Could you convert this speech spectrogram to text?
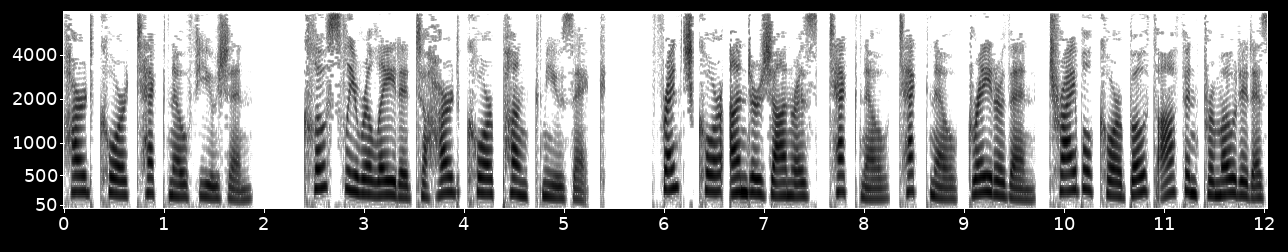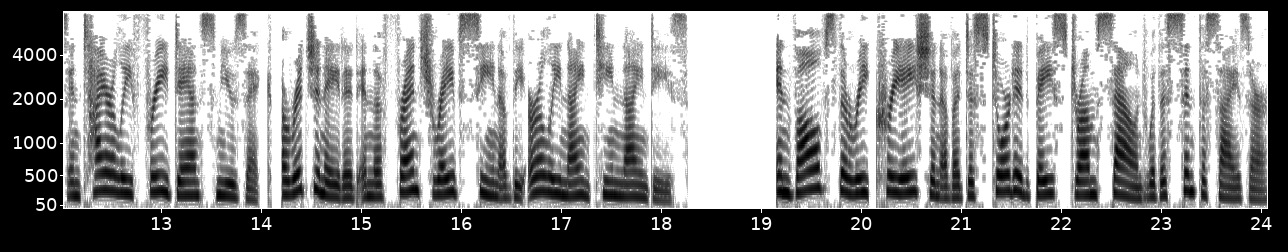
hardcore techno fusion. Closely related to hardcore punk music. Frenchcore undergenres, techno, techno greater than, tribalcore both often promoted as entirely free dance music, originated in the French rave scene of the early 1990s. Involves the recreation of a distorted bass drum sound with a synthesizer.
